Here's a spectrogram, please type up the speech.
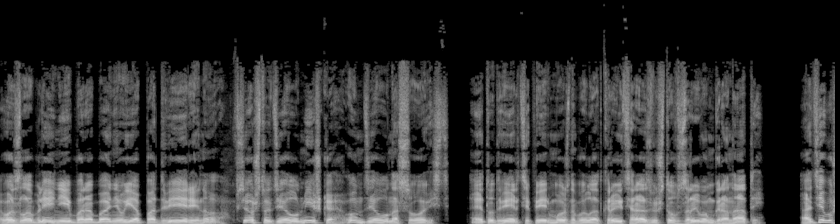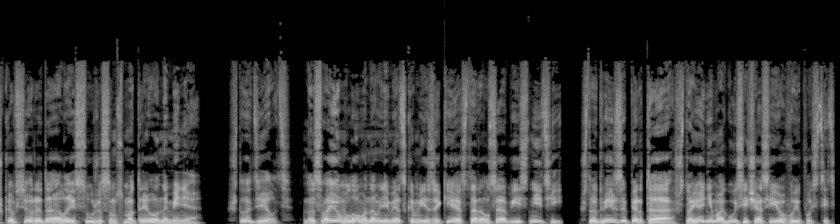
В озлоблении барабанил я по двери, но все, что делал Мишка, он делал на совесть. Эту дверь теперь можно было открыть разве что взрывом гранаты. А девушка все рыдала и с ужасом смотрела на меня. Что делать? На своем ломаном немецком языке старался объяснить ей, что дверь заперта, что я не могу сейчас ее выпустить,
